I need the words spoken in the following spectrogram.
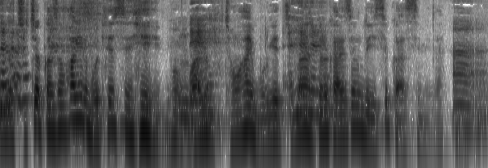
우리가 직접 가서 확인을 못했으니 뭐 네. 말은 정확하게 모르겠지만 그럴 가능성도 있을 것 같습니다. 아,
